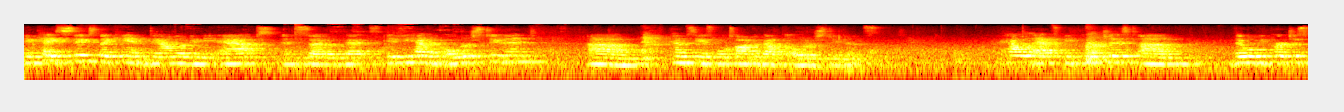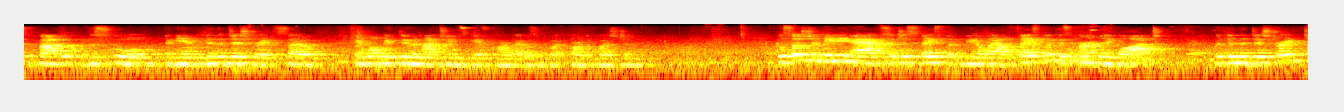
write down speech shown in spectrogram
in case six, they can't download any apps, and so that's, if you have an older student, um, come see us, we'll talk about the older students. How will apps be purchased? Um, They will be purchased by the, the school, again, within the district, so it won't be through an iTunes gift card, that was part of the question. Will social media apps such as Facebook be allowed? Facebook is currently blocked within the district,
